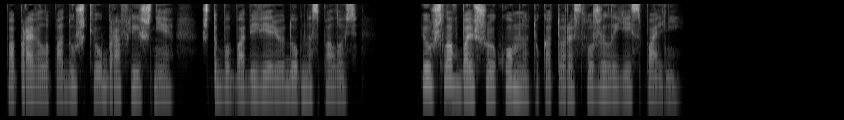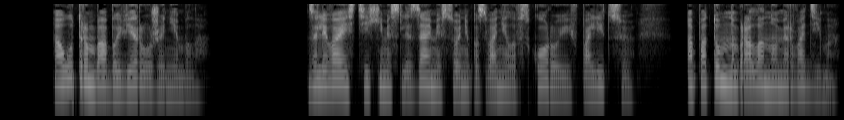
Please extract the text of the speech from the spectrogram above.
поправила подушки, убрав лишнее, чтобы бабе Вере удобно спалось, и ушла в большую комнату, которая служила ей спальней. А утром бабы Веры уже не было. Заливаясь тихими слезами, Соня позвонила в скорую и в полицию, а потом набрала номер Вадима.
